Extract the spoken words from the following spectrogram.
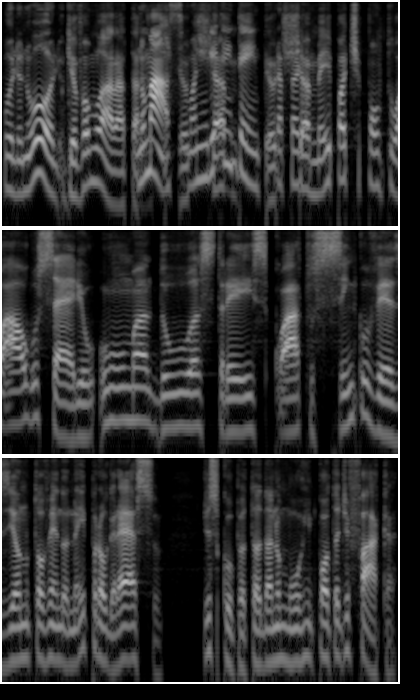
Olho no olho. Porque vamos lá, Natália. No máximo, ninguém tem tempo Eu para te chamei pra te pontuar algo sério. Uma, duas, três, quatro, cinco vezes. E eu não tô vendo nem progresso. Desculpa, eu tô dando murro em ponta de faca.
